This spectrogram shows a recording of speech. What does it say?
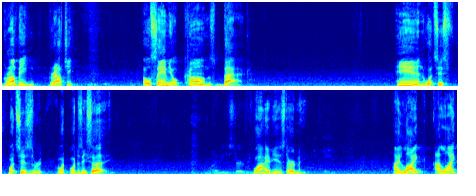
Grumpy, grouchy, old Samuel comes back. And what's his, what's his, what, what does he say? Why have you disturbed me? Why have you disturbed me? I like, I like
